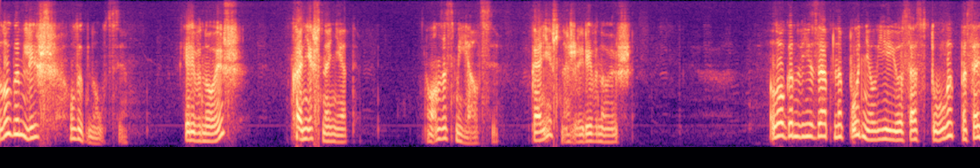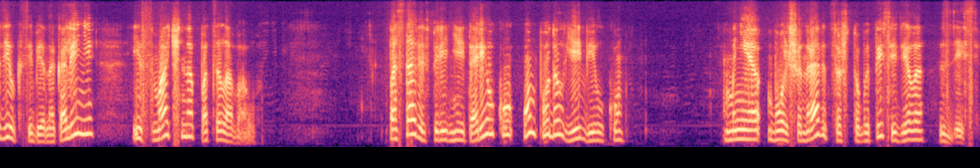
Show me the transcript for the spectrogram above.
Логан лишь улыбнулся. «Ревнуешь?» «Конечно, нет». Он засмеялся. «Конечно же, ревнуешь». Логан внезапно поднял ее со стула, посадил к себе на колени и смачно поцеловал. Поставив перед ней тарелку, он подал ей вилку. «Мне больше нравится, чтобы ты сидела здесь.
